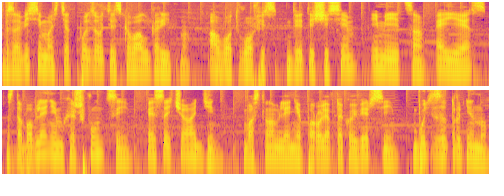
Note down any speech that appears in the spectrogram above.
в зависимости от пользовательского алгоритма. А вот в Office 2007 имеется AES с добавлением хэш-функции SHA-1. Восстановление пароля в такой версии будет затруднено,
